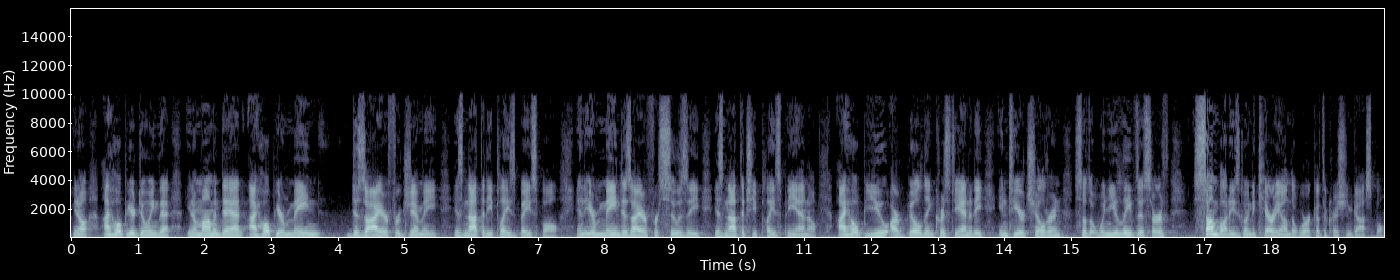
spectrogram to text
You know, I hope you're doing that. You know, mom and dad, I hope your main desire for Jimmy is not that he plays baseball, and that your main desire for Susie is not that she plays piano. I hope you are building Christianity into your children so that when you leave this earth, somebody's going to carry on the work of the Christian gospel.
